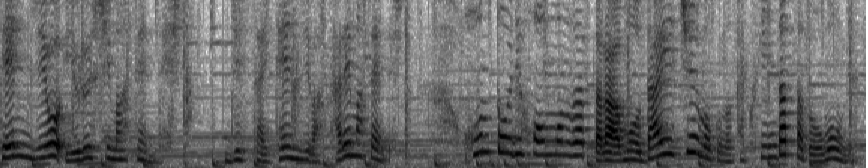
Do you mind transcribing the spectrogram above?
展示を許しませんでした。実際展示はされませんでした。本当に本物だったらもう大注目の作品だったと思うんです。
